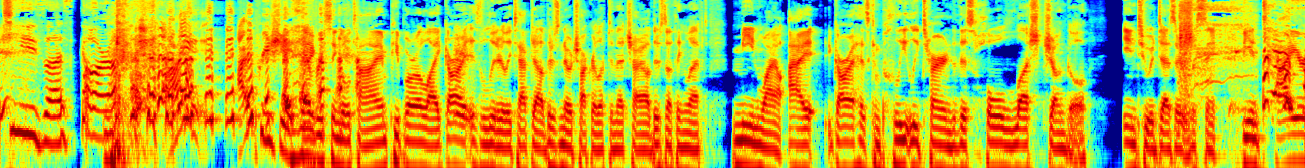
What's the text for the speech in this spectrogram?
Jesus, Gaara. I I appreciate every single time people are like, Gaara is literally tapped out. There's no chakra left in that child. There's nothing left. Meanwhile, I Gaara has completely turned this whole lush jungle into a desert with sand. The entire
